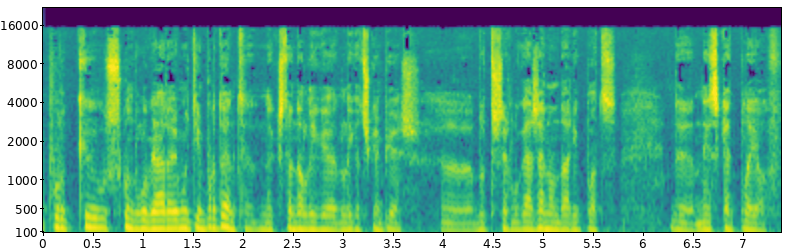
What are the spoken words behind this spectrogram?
porque o segundo lugar é muito importante na questão da Liga, Liga dos Campeões. Uh, do terceiro lugar já não dar hipótese de, nem sequer de play-off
